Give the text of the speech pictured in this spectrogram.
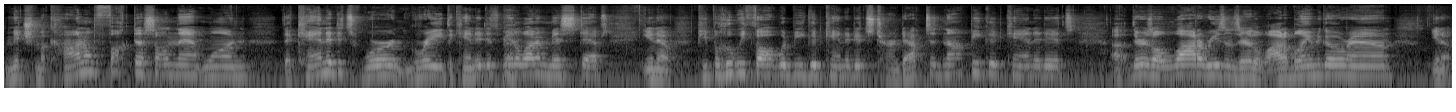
Mitch McConnell fucked us on that one. The candidates weren't great. The candidates made a lot of missteps. You know, people who we thought would be good candidates turned out to not be good candidates. Uh, there's a lot of reasons. There's a lot of blame to go around. You know,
